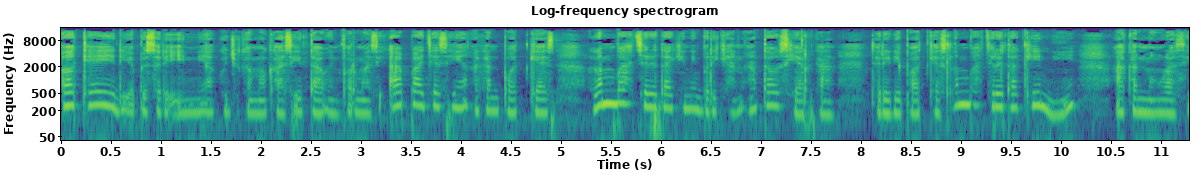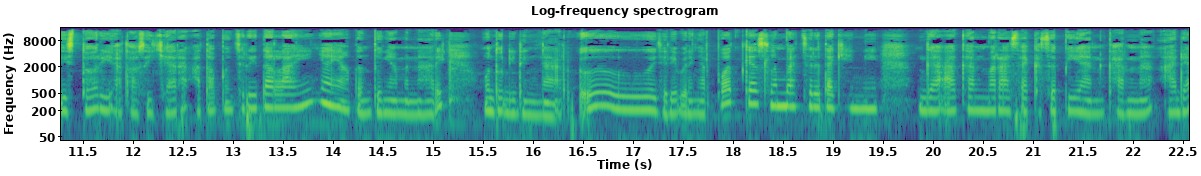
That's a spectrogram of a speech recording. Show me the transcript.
Oke, di episode ini aku juga mau kasih tahu informasi apa aja sih yang akan podcast Lembah Cerita Kini berikan atau siarkan. Jadi di podcast Lembah Cerita Kini akan mengulas histori atau sejarah ataupun cerita lainnya yang tentunya menarik untuk didengar. Uh, jadi pendengar podcast Lembah Cerita Kini nggak akan merasa kesepian karena ada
